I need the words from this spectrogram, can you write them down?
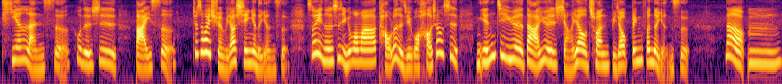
天蓝色，或者是白色，就是会选比较鲜艳的颜色。所以呢，事情跟妈妈讨论的结果，好像是年纪越大，越想要穿比较缤纷的颜色。那嗯，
